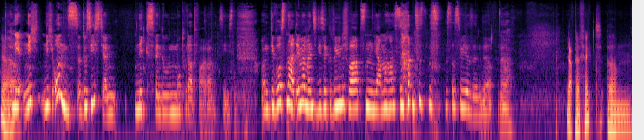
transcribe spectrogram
Ja. Nee, nicht, nicht uns, du siehst ja nix, wenn du einen Motorradfahrer siehst. Und die wussten halt immer, wenn sie diese grün-schwarzen Yamahas sahen, dass, dass, das wir sind, ja. Ja, ja perfekt. Ähm,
